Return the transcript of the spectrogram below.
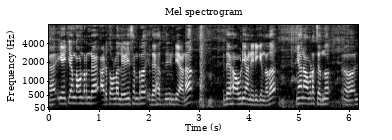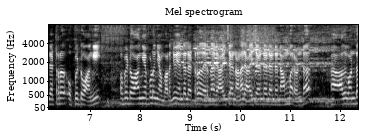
എ ടി എം കൗണ്ടറിന്റെ അടുത്തുള്ള ലേഡീസ് സെന്റർ ഇദ്ദേഹത്തിന്റെയാണ് ഇദ്ദേഹം അവിടെയാണ് ഇരിക്കുന്നത്. ഞാൻ അവിടെ ചെന്ന് ലെറ്റർ ഒപ്പിട്ട് വാങ്ങി. ഒപ്പിട്ട് വാങ്ങിയപ്പോഴും ഞാൻ പറഞ്ഞു എന്റെ ലെറ്റർ തരുന്ന രാജ്ചേണ്ടാണ് രാജ്ചേണ്ടയിൽ എന്റെ നമ്പറുണ്ട് അതുകൊണ്ട്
